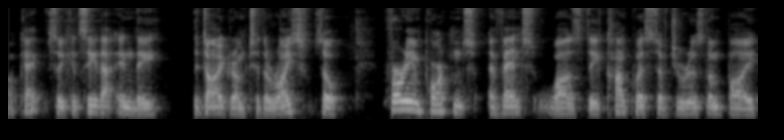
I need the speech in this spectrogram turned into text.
Okay, so you can see that in the the diagram to the right. So very important event was the conquest of Jerusalem by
